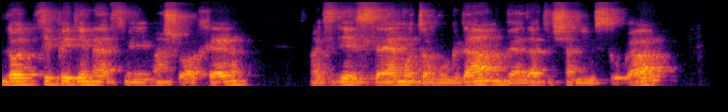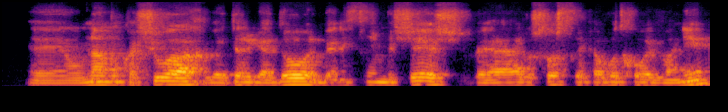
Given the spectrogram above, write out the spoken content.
לא ציפיתי מעצמי משהו אחר, רציתי לסיים אותו מוקדם וידעתי שאני מסוגל. אומנם הוא קשוח ויותר גדול, בן 26, והיה לו 13 קרבות חובבנים,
